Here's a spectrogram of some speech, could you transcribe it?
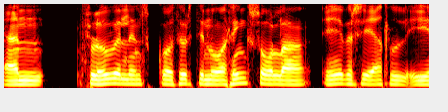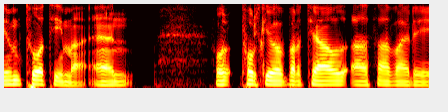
en flugvillin sko þurfti nú að ringsóla yfir sér all í um tvo tíma en fó- fólki var bara tjáð að það væri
